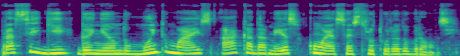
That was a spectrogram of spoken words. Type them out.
para seguir ganhando muito mais a cada mês com essa estrutura do bronze?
